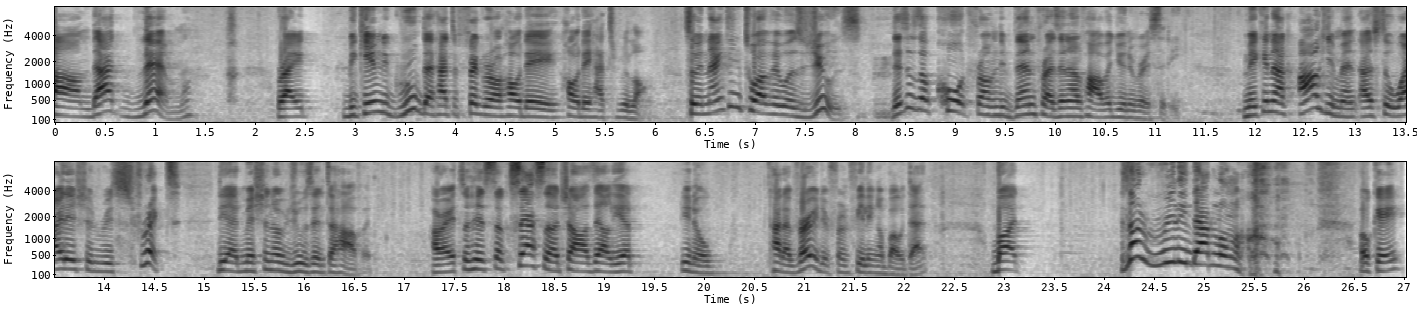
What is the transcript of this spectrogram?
um, that them, right, became the group that had to figure out how they, how they had to belong. So in 1912, it was Jews. This is a quote from the then president of Harvard University making an argument as to why they should restrict the admission of Jews into Harvard. All right, so his successor, Charles Eliot, you know, had a very different feeling about that. But it's not really that long ago, okay?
